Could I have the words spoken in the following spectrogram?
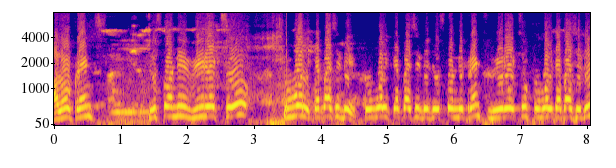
హలో ఫ్రెండ్స్ చూసుకోండి వీరెక్స్ టువల్ కెపాసిటీ టువల్ కెపాసిటీ చూసుకోండి ఫ్రెండ్స్ వీరెక్స్ టువల్ కెపాసిటీ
